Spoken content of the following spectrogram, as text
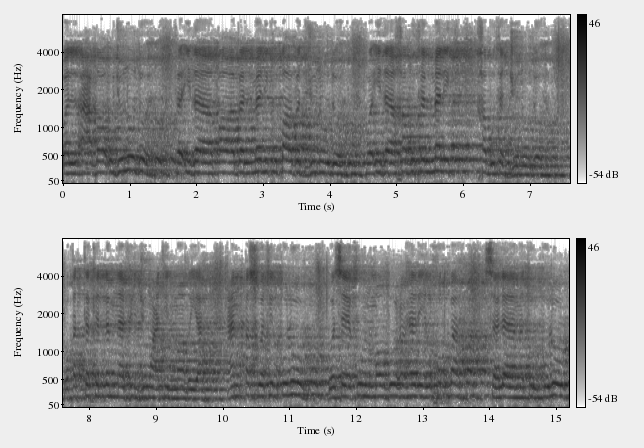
والأعضاء جنوده فإذا طاب الملك طابت جنوده وإذا خبث الملك خبثت جنوده. وقد تكلمنا في الجمعة الماضية عن قسوة القلوب وسيكون موضوع هذه الخطبة سلامة القلوب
